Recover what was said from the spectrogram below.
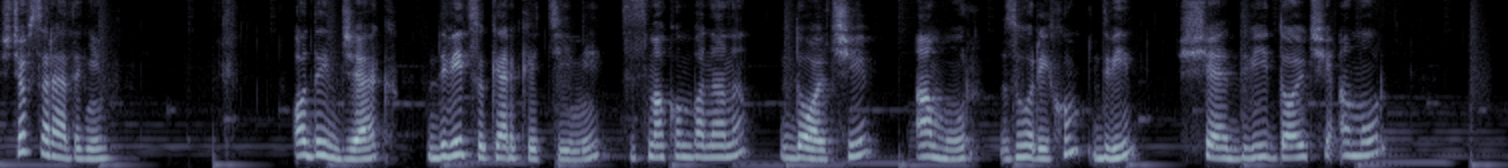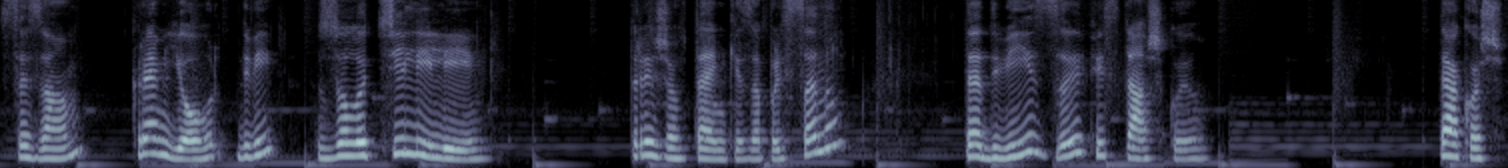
Що всередині? Один джек, дві цукерки Тімі зі смаком банана, дольчі, амур з горіхом, дві, ще дві дольчі амур, сезам, крем-йогурт, дві, золоті лілії, три жовтенькі з апельсином та дві з фісташкою. Також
